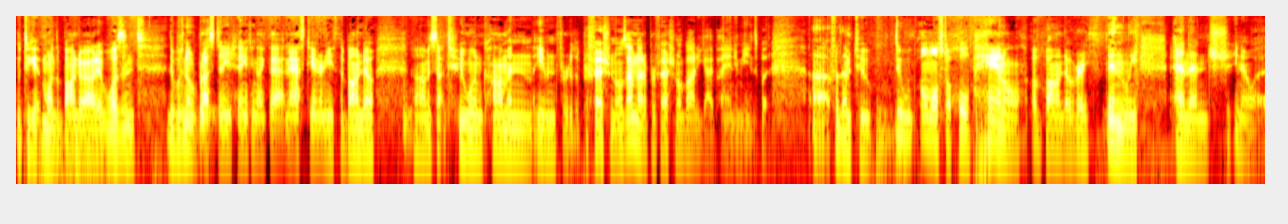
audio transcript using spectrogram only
to get more of the Bondo out. It wasn't, there was no rust, anything, anything like that, nasty underneath the Bondo. Um, it's not too uncommon even for the professionals. I'm not a professional body guy by any means, but uh, for them to do almost a whole panel of Bondo very thinly and then, you know, uh,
